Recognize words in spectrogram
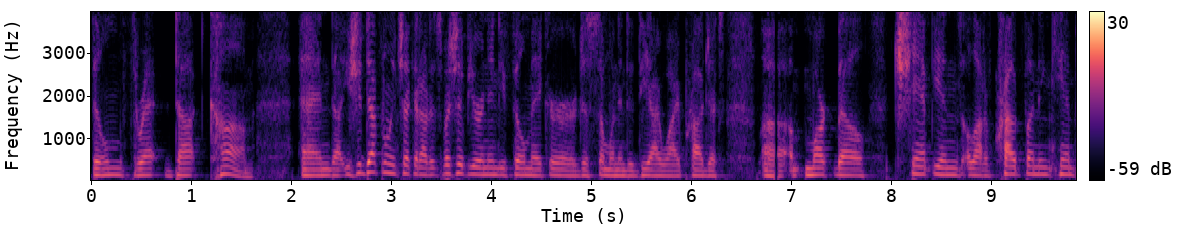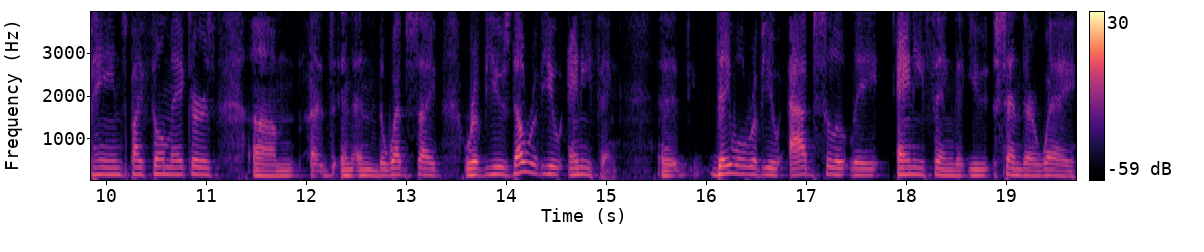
filmthreat.com. And uh, you should definitely check it out, especially if you're an indie filmmaker or just someone into DIY projects. Uh, Mark Bell champions a lot of crowdfunding campaigns by filmmakers, um, and, and the website reviews. They'll review anything. Uh, they will review absolutely anything that you send their way,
